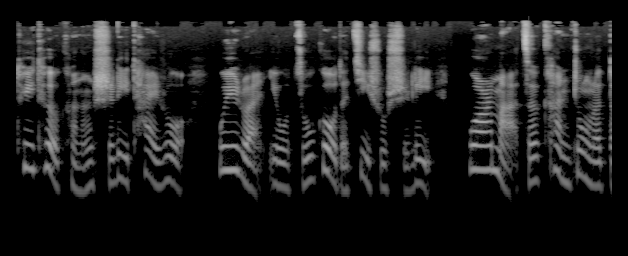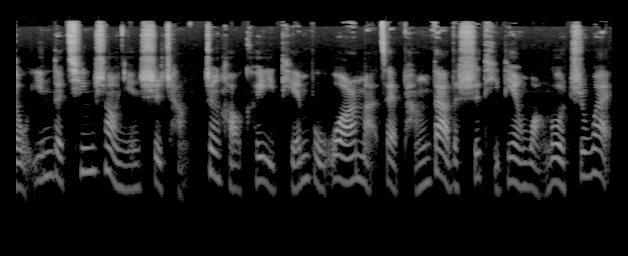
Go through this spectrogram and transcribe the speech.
推特可能实力太弱，微软有足够的技术实力。沃尔玛则看中了抖音的青少年市场，正好可以填补沃尔玛在庞大的实体店网络之外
